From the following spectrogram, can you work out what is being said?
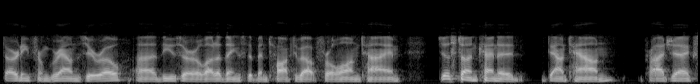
starting from ground zero. Uh, these are a lot of things that have been talked about for a long time, just on kind of downtown projects.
